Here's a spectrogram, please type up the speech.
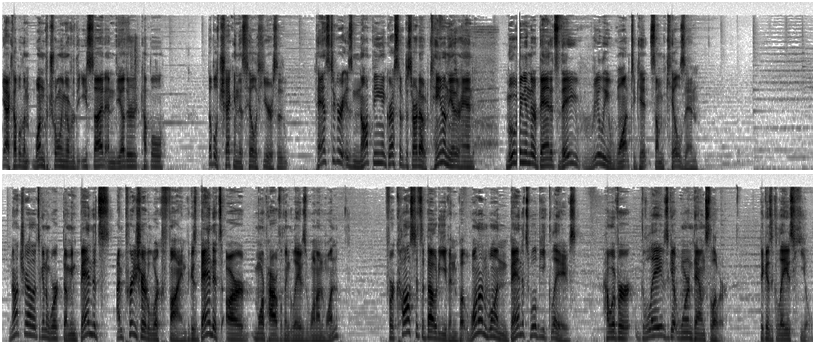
Yeah, a couple of them, one patrolling over to the east side, and the other couple double checking this hill here. So Tandstickor is not being aggressive to start out. kaen, on the other hand, Moving in their bandits, they really want to get some kills in. Not sure how that's going to work, though. I mean, bandits, I'm pretty sure it'll work fine, because bandits are more powerful than glaives one-on-one. -on -one. For cost, it's about even, but one-on-one, -on -one, bandits will beat glaives. However, glaives get worn down slower, because glaives heal.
